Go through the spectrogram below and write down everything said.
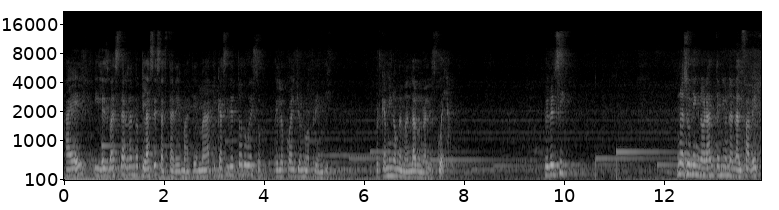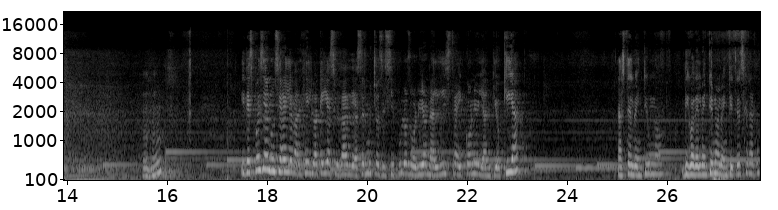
a él y les va a estar dando clases hasta de matemáticas y de todo eso, de lo cual yo no aprendí. porque a mí no me mandaron a la escuela. Pero él sí. No es un ignorante ni un analfabeto. Y después de anunciar el Evangelio a aquella ciudad y hacer muchos discípulos, volvieron a Listra, Iconio y Antioquía hasta el 21, digo del 21 al 23, Gerardo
